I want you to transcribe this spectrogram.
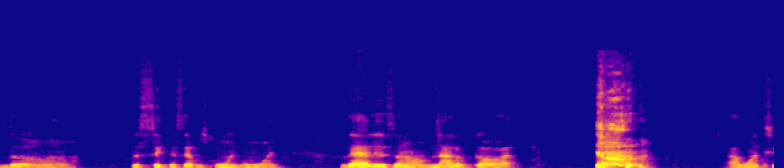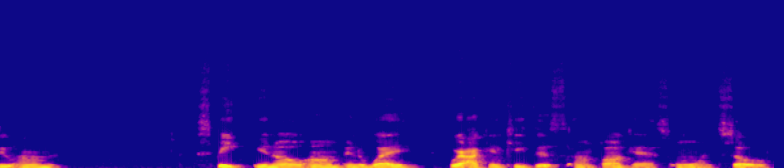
the uh the sickness that was going on. That is um not of God. I want to um, speak, you know, um, in a way where I can keep this um, podcast on. So,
